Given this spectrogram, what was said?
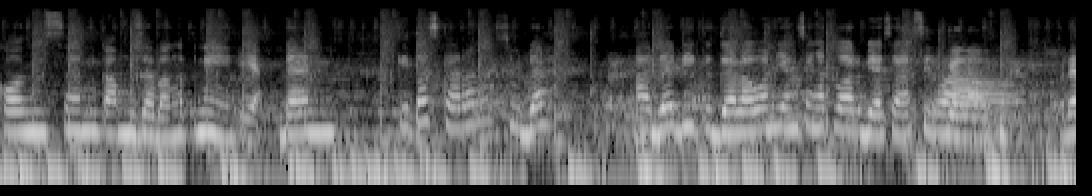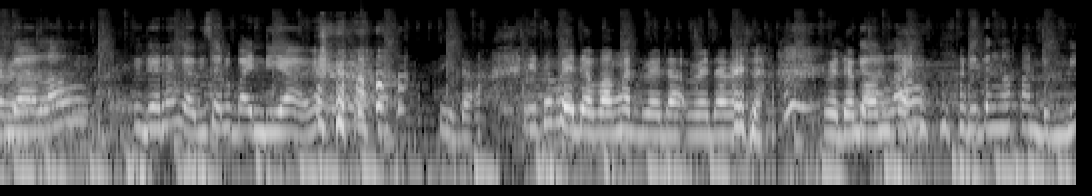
konsen Kak Muza banget nih. Iya. Dan kita sekarang sudah ada di kegalauan yang sangat luar biasa sih Wow. galau. Benar-benar. Galau, negara nggak bisa lupain dia. Tidak, itu beda banget, beda, beda, beda, beda konten. galau di tengah pandemi,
